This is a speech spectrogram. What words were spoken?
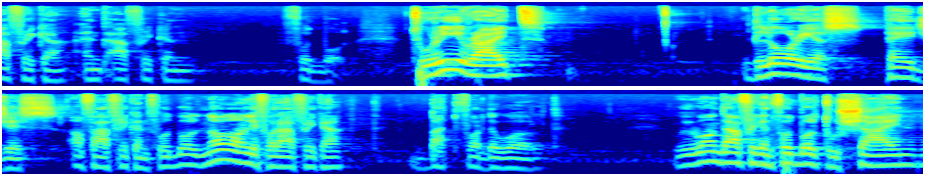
Africa and African football. To rewrite glorious pages of African football, not only for Africa, but for the world. We want African football to shine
